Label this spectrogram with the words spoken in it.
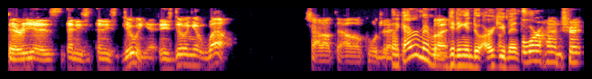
There he is, and he's and he's doing it. And he's doing it well. Shout out to LL Cool J. Like I remember But- getting into arguments four hundred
